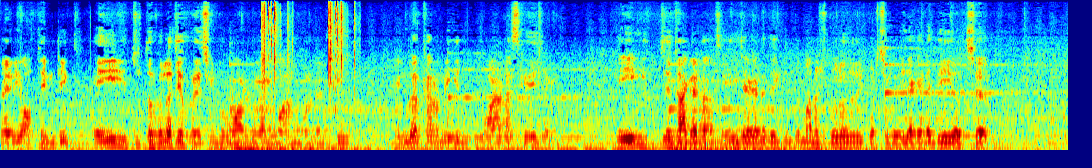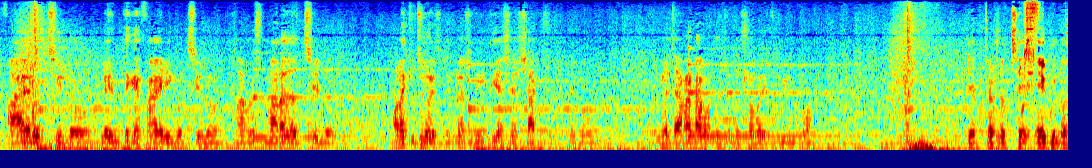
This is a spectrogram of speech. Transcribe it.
ভেরি অথেন্টিক এই যুদ্ধগুলো যে হয়েছিল world war one world war two এগুলোর কারণে কিন্তু ওয়ার্ল্ড আজকে এই জায়গা এই যে জায়গাটা আছে, এই জায়গাটা দিয়ে কিন্তু মানুষ দৌড়াদৌড়ি করছিল। এই জায়গাটা দিয়ে হচ্ছে ফায়ার হচ্ছিল প্লেন থেকে ফায়ারিং হচ্ছিল, মানুষ মারা যাচ্ছিল। অনেক কিছু হয়েছে, এগুলো আসলে ইতিহাসের সাক্ষী এবং এগুলো জানাটা আমাদের জন্য সবাই খুবই ইম্পর্টেন্ট ডেপ হচ্ছে এগুলো।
